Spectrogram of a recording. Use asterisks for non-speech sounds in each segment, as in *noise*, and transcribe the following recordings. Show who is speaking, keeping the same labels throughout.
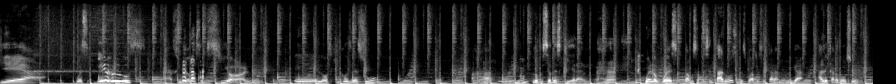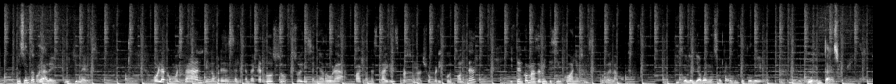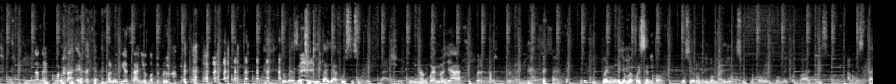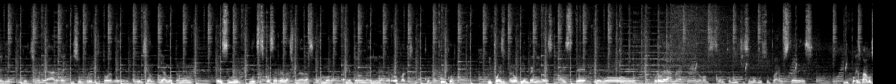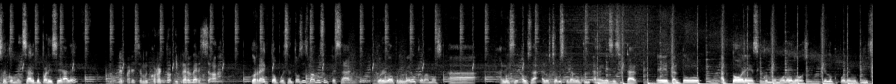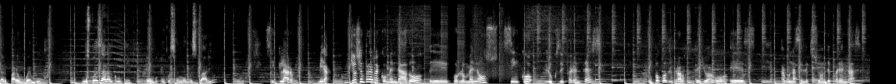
Speaker 1: Yeah. Pues bienvenidos a su nueva sección, eh, los hijos de su. Ajá, lo que ustedes quieran. Ajá. Bueno, pues vamos a presentarnos. Les voy a presentar a mi amiga Ale Cardoso. Preséntate,
Speaker 2: Hola.
Speaker 1: Ale. ¿Y quién eres?
Speaker 2: Hola, ¿cómo están? Mi nombre es Alejandra Cardoso, soy diseñadora, fashion stylist, personal shopper y code hunter y tengo más de 25 años en el sector de la moda.
Speaker 1: Híjole, ya van a sacar un poco de, como de cuentas, güey.
Speaker 2: No, no importa, empecé como a los 10 años, no te preocupes. *laughs*
Speaker 1: Tú desde chiquita ya fuiste me
Speaker 2: No, bueno, ya super fashion desde niña. *laughs*
Speaker 1: Bueno, yo me presento, yo soy Rodrigo Marín, soy fotógrafo, make-up artist, hago styling, dirección de arte y soy productor de televisión y hago también es, mu- muchas cosas relacionadas a la moda. También tengo una línea de ropa que se llama Kuma Cuco. Y pues bueno, bienvenidos a este nuevo programa que lo vamos a hacer con muchísimo gusto para ustedes. Y pues vamos a comenzar, ¿te parece Ale?
Speaker 2: Me parece muy correcto y perverso.
Speaker 1: Correcto, pues entonces vamos a empezar con lo primero que vamos a, a o sea, a los chavos que van a, necesitar eh, tanto actores como modelos, qué es lo que pueden utilizar para un buen book. ¿Nos puedes dar algún tip en, en cuestión del vestuario?
Speaker 2: Sí, claro. Mira, yo siempre he recomendado eh, por lo menos cinco looks diferentes. Un poco del trabajo que yo hago es, eh, hago una selección de prendas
